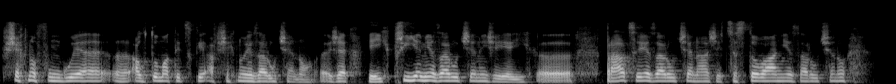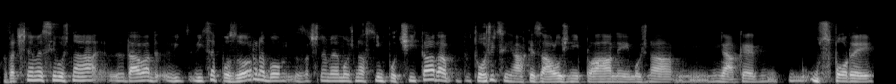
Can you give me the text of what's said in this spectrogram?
všechno funguje eh, automaticky a všechno je zaručeno. Že jejich příjem je zaručený, že jejich eh, práce je zaručená, že cestování je zaručeno. Začneme si možná dávat více pozor, nebo začneme možná s tím počítat a tvořit si nějaké záložní plány, možná nějaké úspory,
